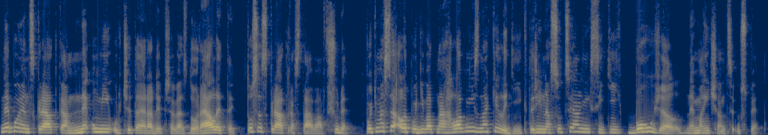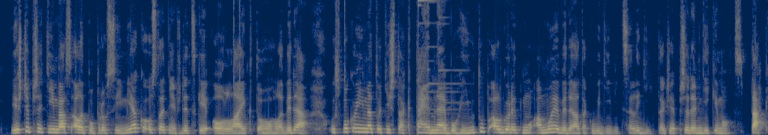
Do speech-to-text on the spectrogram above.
nebo jen zkrátka neumí určité rady převést do reality. To se zkrátka stává všude. Pojďme se ale podívat na hlavní znaky lidí, kteří na sociálních sítích bohužel nemají šanci uspět. Ještě předtím vás ale poprosím, jako ostatně vždycky, o like tohohle videa. Uspokojíme totiž tak tajemné bohy YouTube algoritmu a moje videa tak uvidí více lidí, takže předem díky moc. Tak,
